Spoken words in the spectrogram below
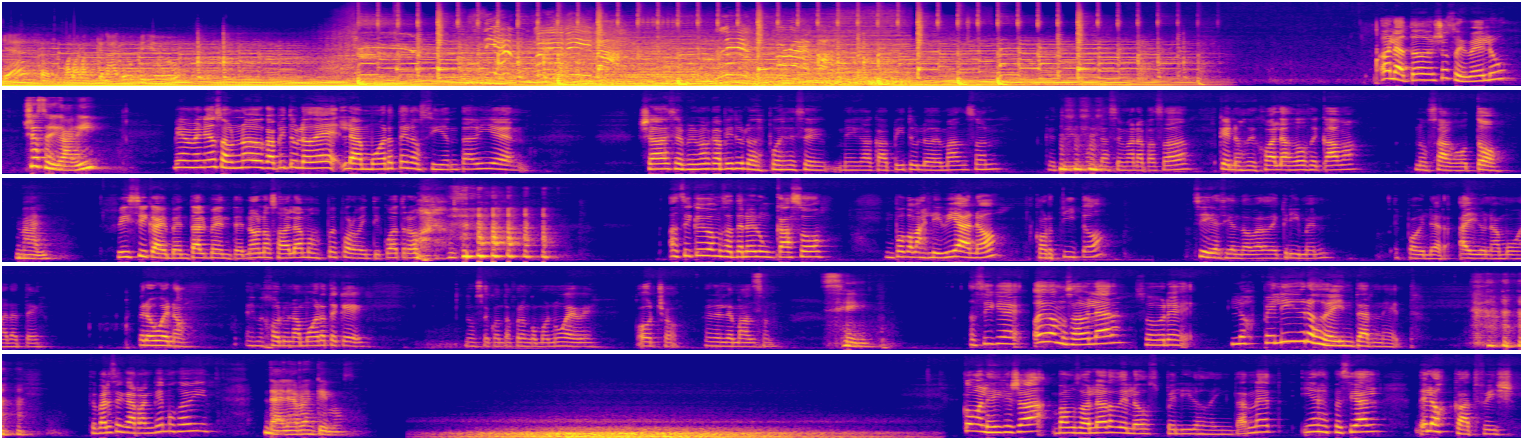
Yes, what, what can I do for you? Siempre viva! Live forever! Hola a todos, yo soy Belu. Yo soy Gaby. Bienvenidos a un nuevo capítulo de La muerte nos sienta bien. Ya es el primer capítulo después de ese mega capítulo de Manson que tuvimos la semana pasada, que nos dejó a las dos de cama, nos agotó Mal. física y mentalmente. No nos hablamos después por 24 horas. Así que hoy vamos a tener un caso un poco más liviano, cortito. Sigue siendo, a ver, de crimen. Spoiler, hay una muerte. Pero bueno, es mejor una muerte que... No sé cuántas fueron, como nueve, ocho en el de Manson. Sí. Así que hoy vamos a hablar sobre los peligros de Internet. ¿Te parece que arranquemos, Gaby? Dale, arranquemos. Como les dije ya, vamos a hablar de los peligros de Internet y en especial de los catfish.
